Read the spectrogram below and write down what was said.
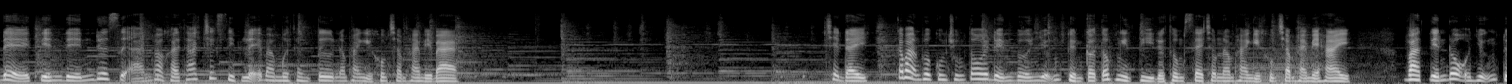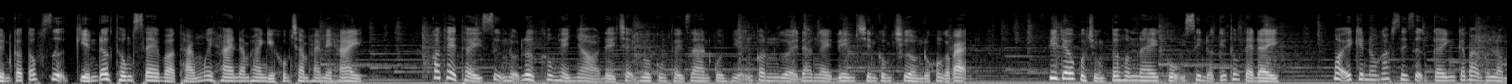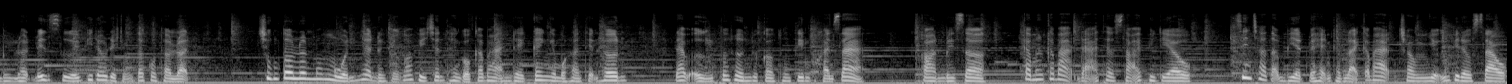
để tiến đến đưa dự án vào khai thác trước dịp lễ 30 tháng 4 năm 2023. Trên đây, các bạn vừa cùng chúng tôi đến với những tuyến cao tốc nghìn tỷ được thông xe trong năm 2022 và tiến độ những tuyến cao tốc dự kiến được thông xe vào tháng 12 năm 2022. Có thể thấy sự nỗ lực không hề nhỏ để chạy đua cùng thời gian của những con người đang ngày đêm trên công trường đúng không các bạn? Video của chúng tôi hôm nay cũng xin được kết thúc tại đây. Mọi ý kiến đóng góp xây dựng kênh các bạn vui lòng bình luận bên dưới video để chúng ta cùng thảo luận. Chúng tôi luôn mong muốn nhận được những góp ý chân thành của các bạn để kênh ngày một hoàn thiện hơn, đáp ứng tốt hơn nhu cầu thông tin của khán giả. Còn bây giờ, cảm ơn các bạn đã theo dõi video. Xin chào tạm biệt và hẹn gặp lại các bạn trong những video sau.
